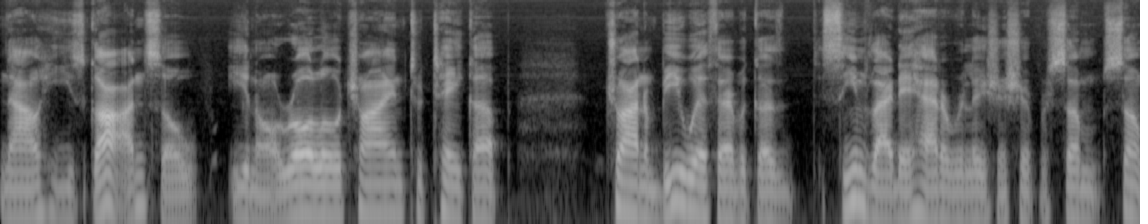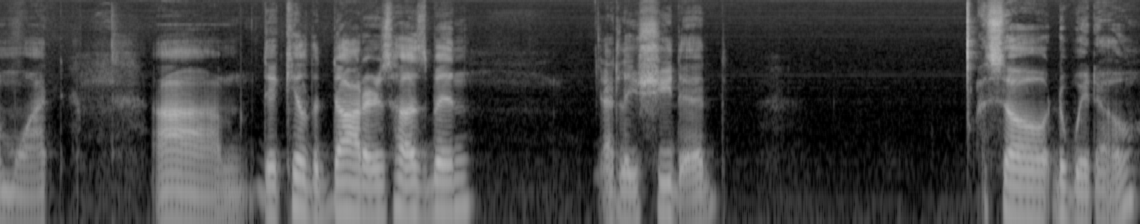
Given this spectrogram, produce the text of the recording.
Now he's gone, so you know Rollo trying to take up, trying to be with her because it seems like they had a relationship or some somewhat. Um, they killed the daughter's husband, at least she did. So the widow.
